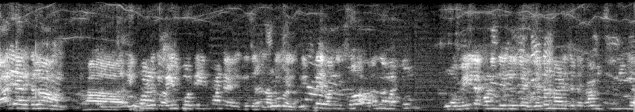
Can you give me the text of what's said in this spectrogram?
யார் யாருக்கெல்லாம் இர்ஃபானுக்கு மெயில் போட்டு இர்ஃபான் ரிப்ளை வந்துச்சோ அவங்க மட்டும் உங்க மெயில கொண்டு எங்களுக்கு ஜெனரல் காமிச்சு நீங்க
